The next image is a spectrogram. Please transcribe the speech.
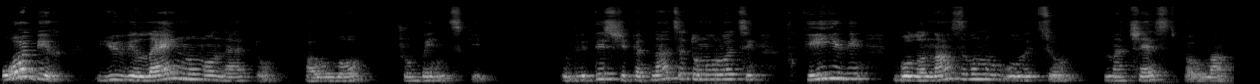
обіг ювілейну монету Павло Чубинський. У 2015 році в Києві було названо вулицю на честь Павла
